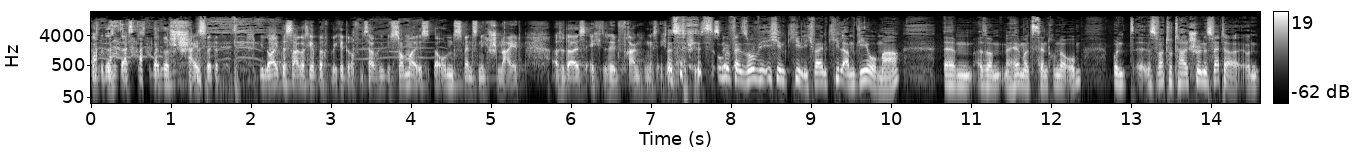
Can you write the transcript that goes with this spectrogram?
Also das, das, das ist immer nur Scheißwetter. Die Leute sagen, also ich habe doch welche drauf, die sagen, Sommer ist bei uns, wenn es nicht schneit. Also da ist echt, also in Franken ist echt. Das ist ungefähr so wie ich in Kiel. Ich war in Kiel am Geomar, ähm, also am Helmholtz-Zentrum da oben. Und äh, es war total schönes Wetter. Und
